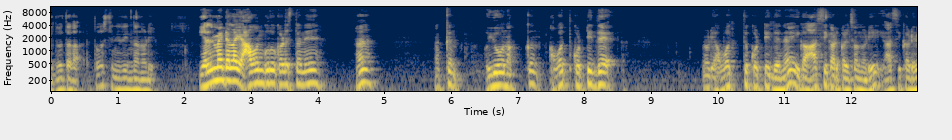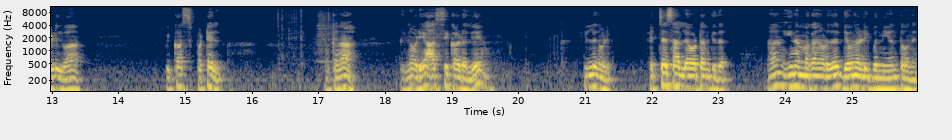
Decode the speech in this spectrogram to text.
ಇದು ಥರ ತೋರಿಸ್ತೀನಿ ಇದು ಇನ್ನೂ ನೋಡಿ. ಹೆಲ್ಮೆಟ್ ಎಲ್ಲ ಯಾವನ್ ಗುರು ಕಳಿಸ್ತಾನೆ? ಹಾಂ? ನಕ್ಕನ್. ಅಯ್ಯೋ, ನಕ್ಕನ್. ಅವತ್ತು ಕೊಟ್ಟಿದ್ದೆ. ನೋಡಿ, ಅವತ್ತು ಕೊಟ್ಟಿದ್ದೇನೆ. ಈಗ ಆಸಿ ಕಾರ್ಡ್ ಕಳಿಸೋ ನೋಡಿ. ಆಸಿ ಕಾರ್ಡ್ ಹೇಳಿಲ್ವಾ? ವಿಕಾಸ್ ಪಟೇಲ್. ಓಕೆನಾ? ಇಲ್ಲಿ ನೋಡಿ ಆಸಿ ಕಾರ್ಡಲ್ಲಿ ಇಲ್ಲೇ ನೋಡಿ. ಎಚ್ ಎಸ್ ಆರ್ ಲೇಔಟ್ ಅಂತಿದೆ. ಹಾಂ ಈ ನನ್ನ ಮಗ ನೋಡಿದ್ರೆ ದೇವನಹಳ್ಳಿಗೆ ಬನ್ನಿ ಅಂತವನೇ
